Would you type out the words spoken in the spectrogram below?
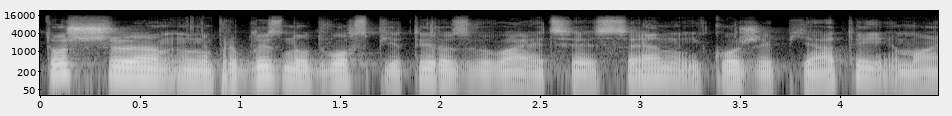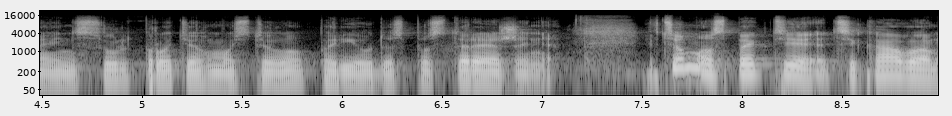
Тож е, приблизно у двох з п'яти розвивається СН, і кожен п'ятий має інсульт протягом ось цього періоду спостереження. І в цьому аспекті цікава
